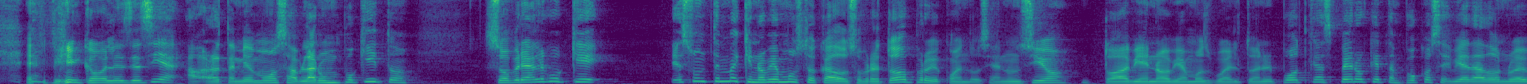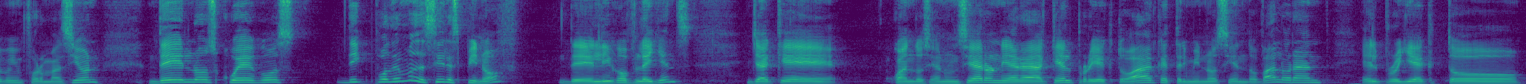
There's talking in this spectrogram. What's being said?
En fin, como les decía, ahora también vamos a hablar un poquito sobre algo que es un tema que no habíamos tocado, sobre todo porque cuando se anunció todavía no habíamos vuelto en el podcast, pero que tampoco se había dado nueva información de los juegos, podemos decir spin-off de League of Legends, ya que cuando se anunciaron era aquel proyecto A que terminó siendo Valorant, el proyecto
